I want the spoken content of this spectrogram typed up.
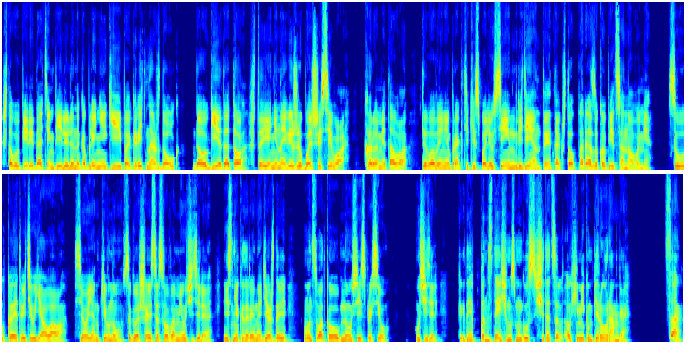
чтобы передать им пилюлю накопления Ки и покрыть наш долг. Долги – это то, что я ненавижу больше всего. Кроме того, ты во время практики спалил все ингредиенты, так что пора закупиться новыми». С улыбкой ответил я Лао. Силаян кивнул, соглашаясь со словами учителя, и с некоторой надеждой он сладко улыбнулся и спросил. «Учитель, когда я по-настоящему смогу считаться алхимиком первого ранга? Са,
